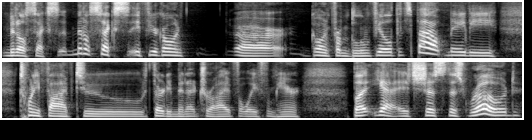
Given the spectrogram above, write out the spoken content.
Middlesex. Middlesex, if you're going uh, going from Bloomfield, it's about maybe 25 to 30 minute drive away from here. But yeah, it's just this road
